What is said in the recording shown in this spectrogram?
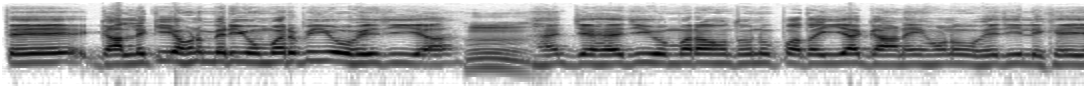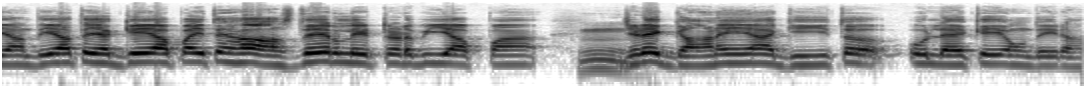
ਤੇ ਗੱਲ ਕੀ ਹੁਣ ਮੇਰੀ ਉਮਰ ਵੀ ਉਹੇ ਜੀ ਆ। ਹੈ। ਜਿਹੇ ਜੀ ਉਮਰ ਆ ਹੁਣ ਤੁਹਾਨੂੰ ਪਤਾ ਹੀ ਆ ਗਾਣੇ ਹੁਣ ਉਹੇ ਜੀ ਲਿਖੇ ਜਾਂਦੇ ਆ। ਤੇ ਅੱਗੇ ਆਪਾਂ ਇਤਿਹਾਸ ਦੇ ਰਿਲੇਟਡ ਵੀ ਆਪਾਂ ਜਿਹੜੇ ਗਾਣੇ ਆ ਗੀਤ ਉਹ ਲੈ ਕੇ ਆਉਂਦੇ ਰਹਾਂ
